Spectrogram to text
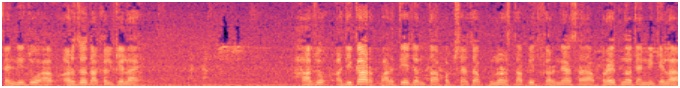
त्यांनी जो हा अर्ज दाखल केला आहे हा जो अधिकार भारतीय जनता पक्षाचा पुनर्स्थापित करण्याचा प्रयत्न त्यांनी केला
